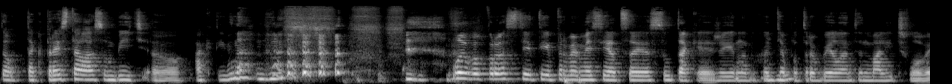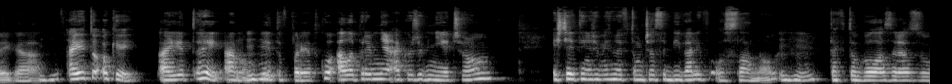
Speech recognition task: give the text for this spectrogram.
to, tak prestala som byť uh, aktívna. Lebo proste tie prvé mesiace sú také, že jednoducho mm-hmm. ťa mhm. potrebuje len ten malý človek. A, mm-hmm. a je to OK. A je to, hej, áno, mm-hmm. je to v poriadku, ale pre mňa akože v niečom, ešte aj tým, že my sme v tom čase bývali v Oslanoch, mm-hmm. tak to bola zrazu,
